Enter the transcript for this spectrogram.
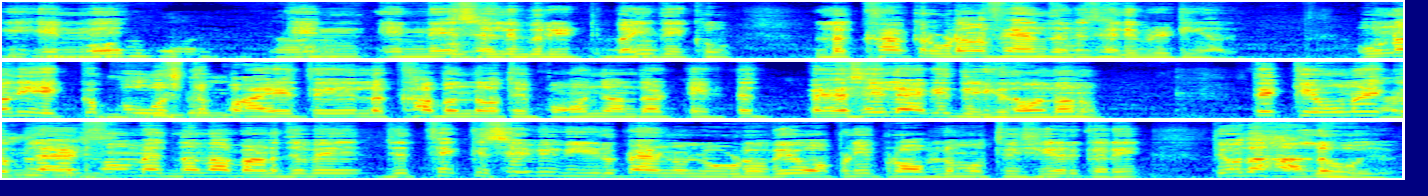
ਕਿ ਇਨ- ਇੰਨੇ ਸੈਲੀਬ੍ਰਿਟੀ ਬਾਈ ਦੇਖੋ ਲੱਖਾਂ ਕਰੋੜਾਂ ਫੈਨਸ ਨੇ ਸੈਲੀਬ੍ਰਿਟੀਆਂ ਦੇ। ਉਹਨਾਂ ਦੀ ਇੱਕ ਪੋਸਟ ਪਾਏ ਤੇ ਲੱਖਾਂ ਬੰਦਾ ਉੱਥੇ ਪਹੁੰਚ ਜਾਂਦਾ ਟਿਕਟ ਪੈਸੇ ਲੈ ਕੇ ਦੇਖਦਾ ਉਹਨਾਂ ਨੂੰ। ਤੇ ਕਿਉਂ ਨਾ ਇੱਕ ਪਲੇਟਫਾਰਮ ਇਦਾਂ ਦਾ ਬਣ ਜਾਵੇ ਜਿੱਥੇ ਕਿਸੇ ਵੀ ਵੀਰ ਭੈਣ ਨੂੰ ਲੋੜ ਹੋਵੇ ਉਹ ਆਪਣੀ ਪ੍ਰੋਬਲਮ ਉੱਥੇ ਸ਼ੇਅਰ ਕਰੇ ਤੇ ਉਹਦਾ ਹੱਲ ਹੋ ਜਾਵੇ।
